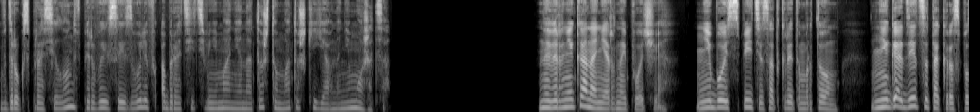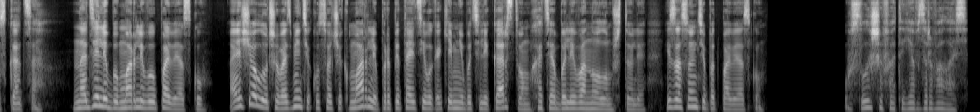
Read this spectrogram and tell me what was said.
Вдруг спросил он, впервые соизволив обратить внимание на то, что матушке явно не можется. Наверняка на нервной почве. Не бойся, спите с открытым ртом. Не годится так распускаться. Надели бы марлевую повязку. А еще лучше возьмите кусочек марли, пропитайте его каким-нибудь лекарством, хотя бы ливанолом, что ли, и засуньте под повязку. Услышав это, я взорвалась.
